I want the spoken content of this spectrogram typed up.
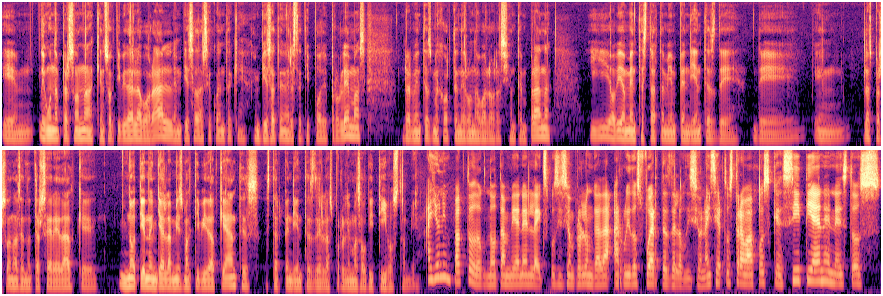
En una persona que en su actividad laboral empieza a darse cuenta que empieza a tener este tipo de problemas, realmente es mejor tener una valoración temprana y obviamente estar también pendientes de, de las personas en la tercera edad que no tienen ya la misma actividad que antes, estar pendientes de los problemas auditivos también. Hay un impacto, Doc, ¿no? También en la exposición prolongada a ruidos fuertes de la audición. Hay ciertos trabajos que sí tienen estos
